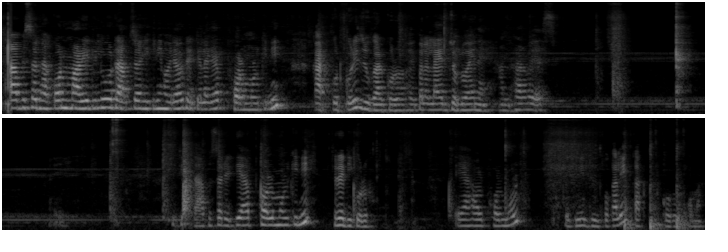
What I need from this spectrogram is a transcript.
তাৰপিছত ঢাকন মাৰি দিলোঁ, তাৰপিছত সেইখিনি হৈ যাওক তেতিয়ালৈকে ফল মূলখিনি কাট কুট কৰি যোগাৰ কৰোঁ। সেইফালে লাইট জ্বলোৱাই নাই, আন্ধাৰ হৈ আছে। তাৰপিছত এতিয়া ফল মূলখিনি ৰেডি কৰোঁ। এয়া হ'ল ফল মূল সেইখিনি ধুই পখালি কাট কুট কৰোঁ অকণমান।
